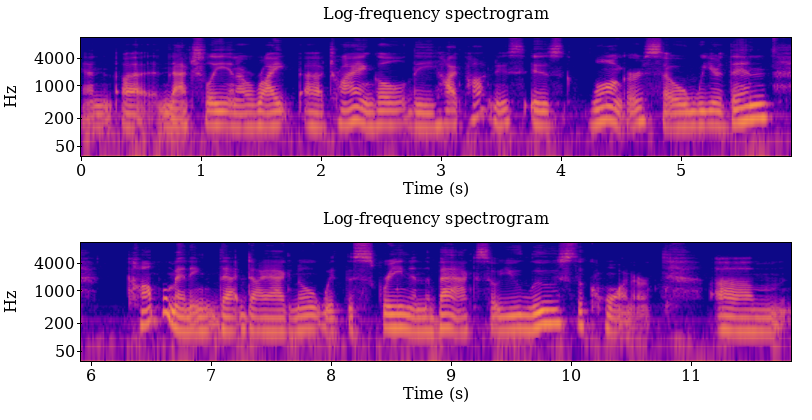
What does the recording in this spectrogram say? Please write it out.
and uh, naturally, in a right uh, triangle, the hypotenuse is longer, so we are then complementing that diagonal with the screen in the back, so you lose the corner. Um,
